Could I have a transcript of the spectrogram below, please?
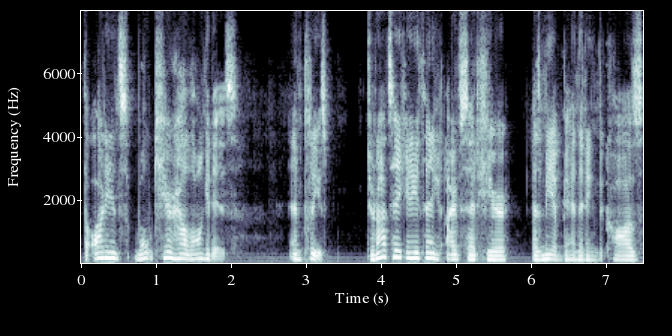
the audience won't care how long it is. And please, do not take anything I've said here as me abandoning the cause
